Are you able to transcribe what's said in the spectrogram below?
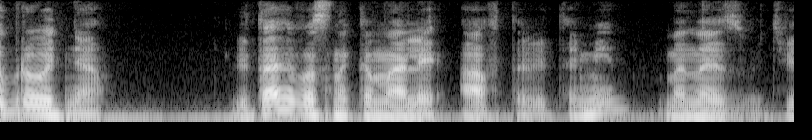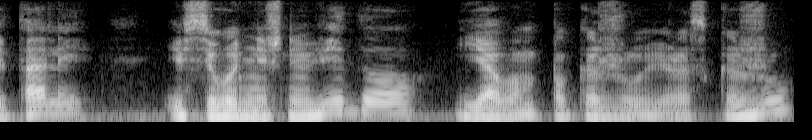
Доброго дня! Вітаю вас на каналі Автовітамін. Мене звуть Віталій, і в сьогоднішньому відео я вам покажу і розкажу,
